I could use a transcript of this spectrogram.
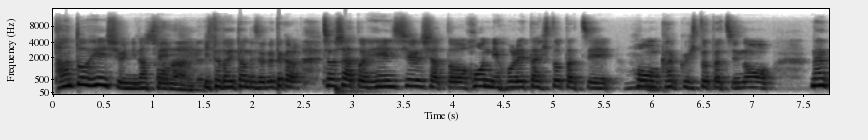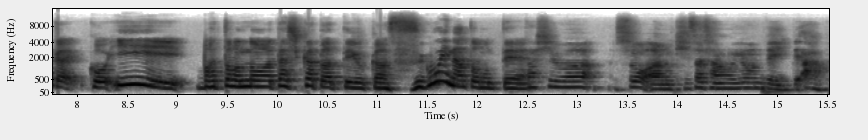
担当編集になっていただいたんですよね。だから、著者と編集者と本に惚れた人たち、うん本を書く人たちの、なんか、こう、いいバトンの渡し方っていうか、すごいなと思って。私は、そう、あの、岸田さんを読んでいて、あ、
